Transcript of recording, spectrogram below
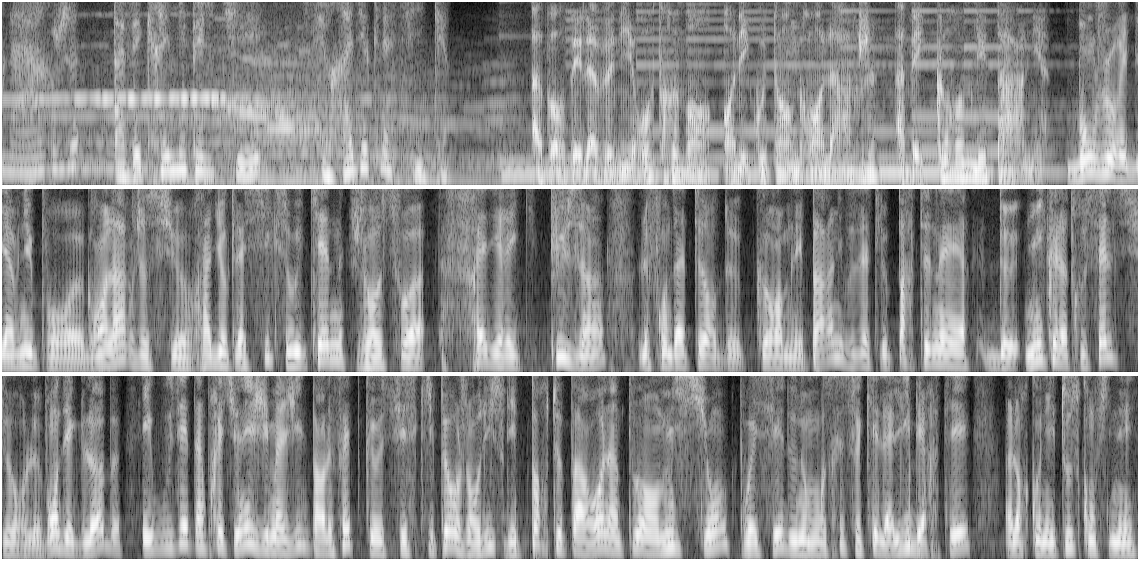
Large avec Rémi Pelletier sur Radio Classique. Abordez l'avenir autrement en écoutant Grand Large avec Corum l'épargne. Bonjour et bienvenue pour euh, Grand Large sur Radio Classique. Ce week-end, je reçois Frédéric Puzin, le fondateur de Corum l'épargne. Vous êtes le partenaire de Nicolas Troussel sur le Vendée Globe et vous êtes impressionné, j'imagine, par le fait que ces skippers aujourd'hui sont des porte-parole un peu en mission pour essayer de nous montrer ce qu'est la liberté alors qu'on est tous confinés.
